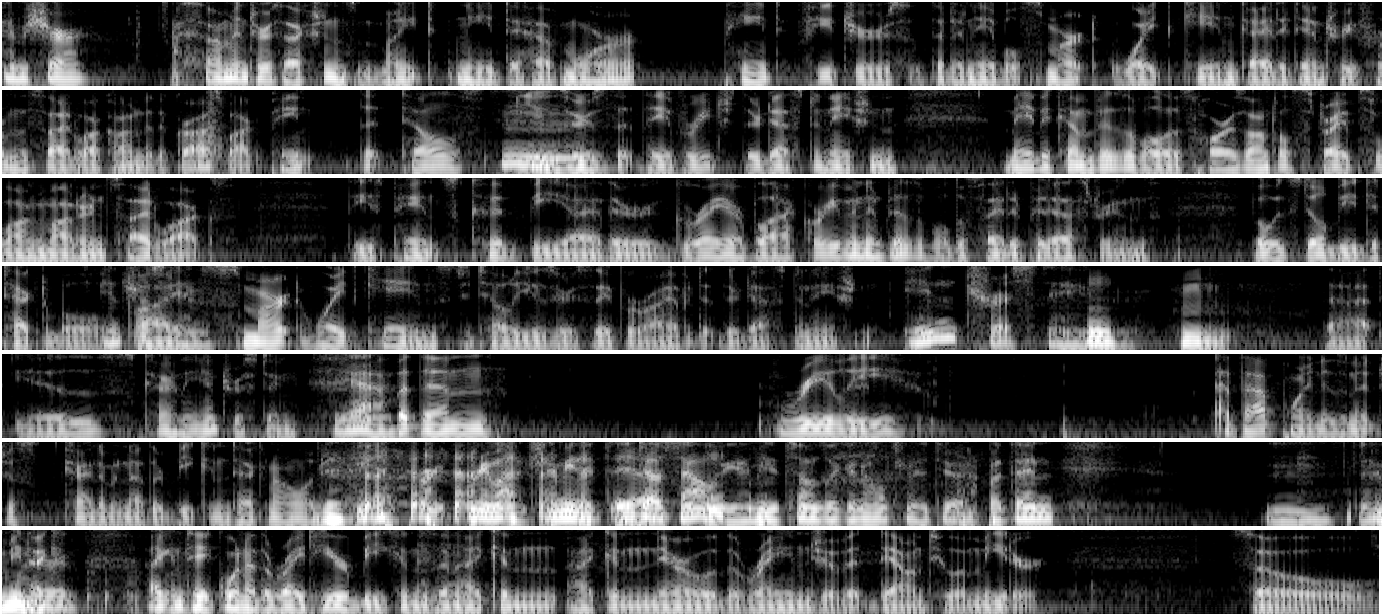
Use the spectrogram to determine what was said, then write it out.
I'm sure. Some intersections might need to have more paint features that enable smart white cane guided entry from the sidewalk onto the crosswalk. Paint that tells hmm. users that they've reached their destination may become visible as horizontal stripes along modern sidewalks. These paints could be either gray or black or even invisible to sighted pedestrians, but would still be detectable by smart white canes to tell users they've arrived at their destination. Interesting. Hmm, that is kind of interesting. Yeah. But then, really, at that point, isn't it just kind of another beacon technology? yeah, pretty, pretty much. I mean, it, it Yeah. does sound like it. I mean, it sounds like an alternate to it. But then, mm, I mean, I can I can take one of the right here beacons and I can I can narrow the range of it down to a meter. So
